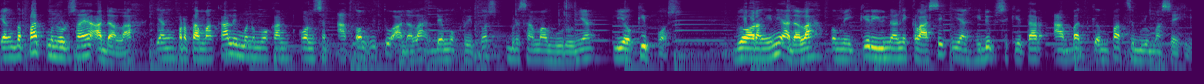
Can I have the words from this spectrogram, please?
Yang tepat menurut saya adalah yang pertama kali menemukan konsep atom itu adalah Demokritos bersama gurunya Leokipos. Dua orang ini adalah pemikir Yunani klasik yang hidup sekitar abad keempat sebelum masehi.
